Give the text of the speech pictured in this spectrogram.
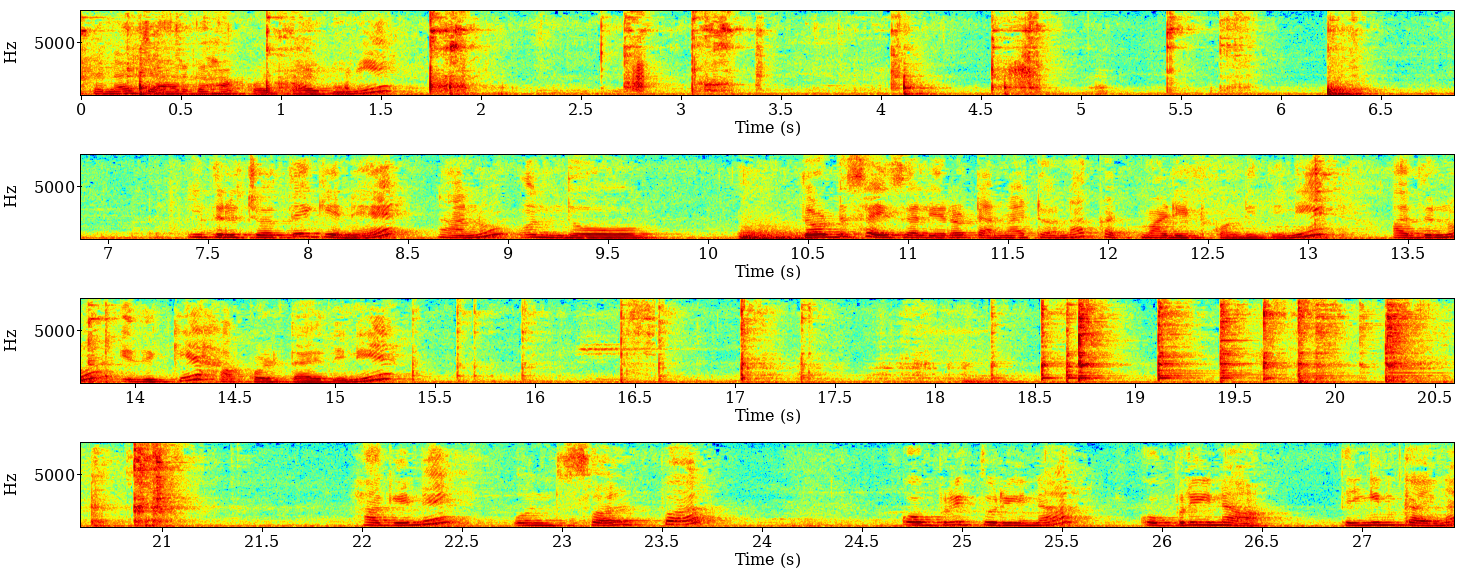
ಇದನ್ನು ಜಾರ್ಗೆ ಹಾಕೊಳ್ತಾ ಇದ್ದೀನಿ. ಇದ್ರ ಜೊತೆಗೇನೆ ನಾನು ಒಂದು ದೊಡ್ಡ ಸೈಜಲ್ಲಿರೋ ಟೊಮ್ಯಾಟೋನ ಕಟ್ ಮಾಡಿ ಇಟ್ಕೊಂಡಿದ್ದೀನಿ. ಅದನ್ನು ಇದಕ್ಕೆ ಹಾಕೊಳ್ತಾ ಇದ್ದೀನಿ. ಹಾಗೆಯೇ ಒಂದು ಸ್ವಲ್ಪ ಕೊಬ್ಬರಿ ತುರಿನ, ಕೊಬ್ಬರಿನ ತೆಂಗಿನಕಾಯಿನ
